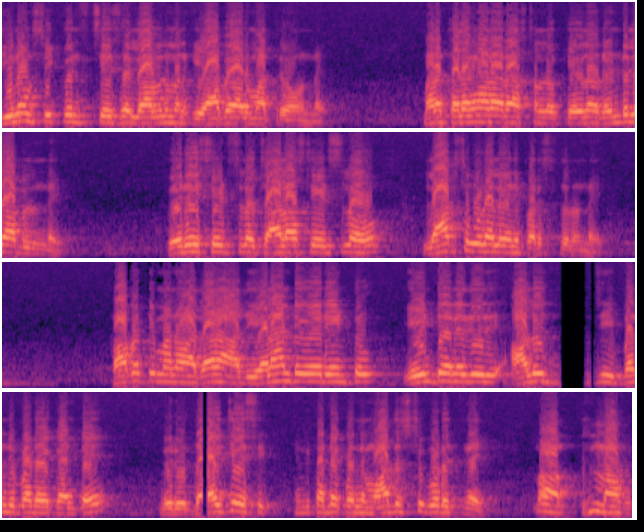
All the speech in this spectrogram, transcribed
జీనోమ్ సీక్వెన్స్ చేసే ల్యాబ్లు మనకి యాభై ఆరు మాత్రమే ఉన్నాయి. మన తెలంగాణ రాష్ట్రంలో కేవలం రెండు ల్యాబ్లు ఉన్నాయి. వేరే స్టేట్స్లో చాలా స్టేట్స్లో ల్యాబ్స్ కూడా లేని పరిస్థితులు ఉన్నాయి. కాబట్టి మనం అదా అది ఎలాంటి వేరియంట్ ఏంటి అనేది ఆలోచించి ఇబ్బంది పడే కంటే మీరు దయచేసి ఎందుకంటే కొన్ని మా దృష్టి కూడా వచ్చినాయి. మాకు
